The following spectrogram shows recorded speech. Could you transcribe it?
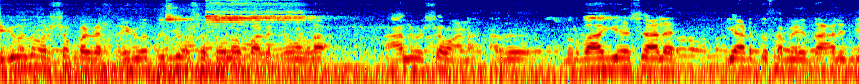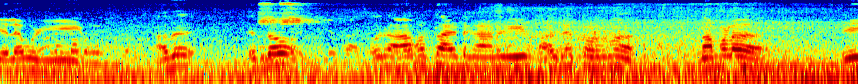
എഴുപത് വർഷം പഴക്കം എഴുപത്തഞ്ച് വർഷത്തോളം പഴക്കമുള്ള ആൽവൃക്ഷമാണ് അത് നിർഭാഗ്യവശാൽ ഈ അടുത്ത സമയത്ത് ആലും ജലമൊഴിയുകയും അത് എന്തോ ഒരു ആപത്തായിട്ട് കാണുകയും അതിനെ തുടർന്ന് നമ്മൾ ഈ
